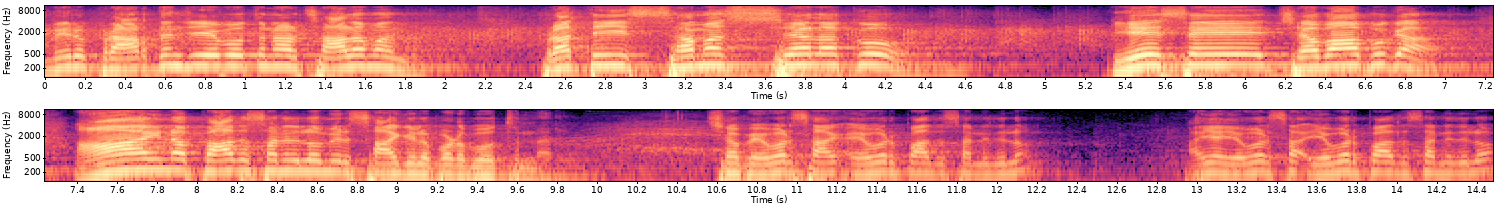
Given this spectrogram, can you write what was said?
మీరు ప్రార్థన చేయబోతున్నారు చాలామంది. ప్రతి సమస్యలకు ఏసే జవాబుగా ఆయన పాద సన్నిధిలో మీరు సాగిల పడబోతున్నారు. చెప్ప ఎవరు సా ఎవరి పాద సన్నిధిలో? అయ్యా ఎవరు సా ఎవరి పాద సన్నిధిలో?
